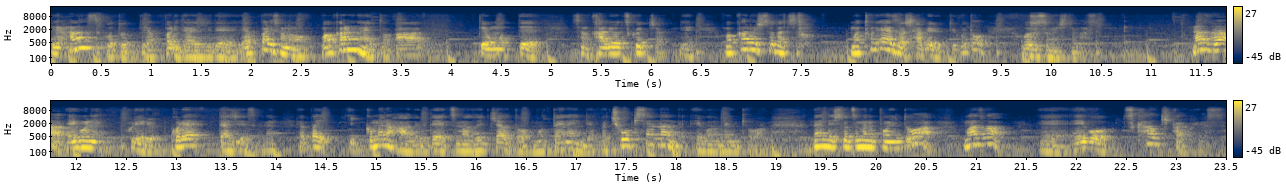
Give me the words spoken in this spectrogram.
で話すことってやっぱり大事でやっぱりその分からないとああって思ってその壁を作っちゃうんで分かる人たちと、まあ、とりあえずは喋るっていうことをおすすめしてます。まずは英語に触れる。これ大事ですよね。やっぱり1個目のハードルでつまずいちゃうともったいないんでやっぱり長期戦なんで英語の勉強は。なんで1つ目のポイントはまずは、え、英語を使う機会を増やす。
